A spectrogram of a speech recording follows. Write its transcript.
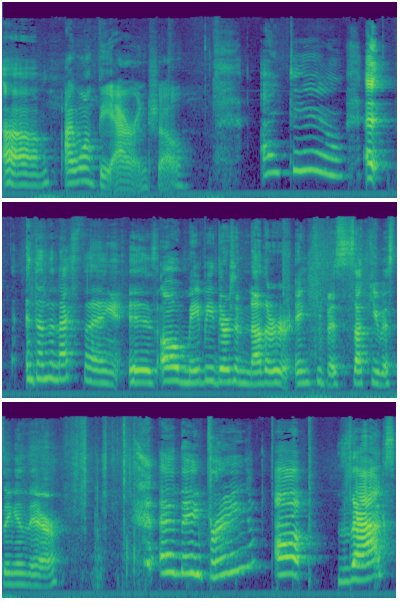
Um, i want the aaron show I do. And, and then the next thing is, oh, maybe there's another incubus succubus thing in there. And they bring up Zach's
